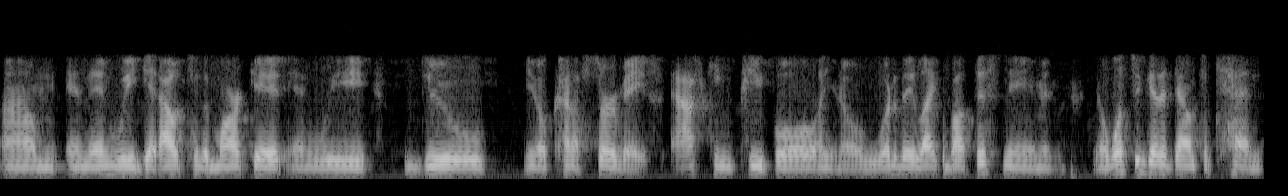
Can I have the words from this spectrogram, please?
Um, and then we get out to the market and we do, you know, kind of surveys, asking people, you know, what do they like about this name? And you know, once you get it down to 10,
